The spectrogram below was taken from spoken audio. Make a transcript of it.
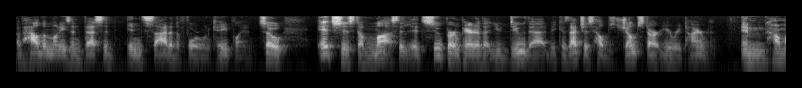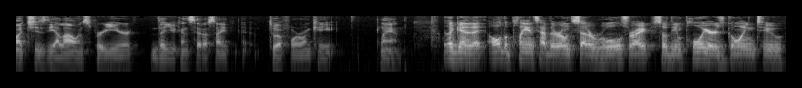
of how the money's invested inside of the 401k plan. So it's just a must. It, it's super imperative that you do that because that just helps jumpstart your retirement. And how much is the allowance per year that you can set aside to a 401k plan? Again, that, all the plans have their own set of rules, right? So the employer is going to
